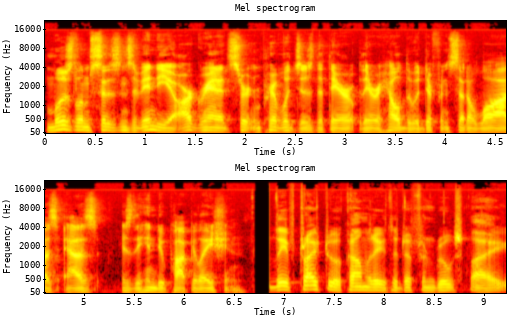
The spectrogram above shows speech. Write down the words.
Muslim citizens of India are granted certain privileges that they are they are held to a different set of laws as is the Hindu population. They've tried to accommodate the different groups by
